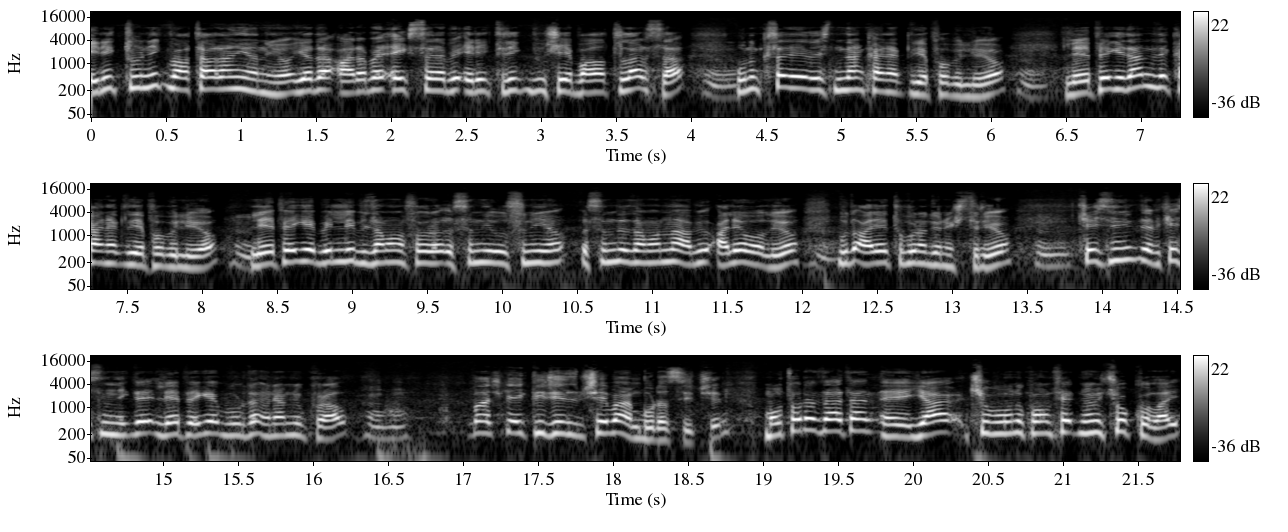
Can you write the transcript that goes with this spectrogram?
elektronik bir hatadan yanıyor ya da araba ekstra bir elektrik bir şey bağlatılarsa bunun kısa devresinden kaynaklı yapabiliyor. LPG'den de kaynaklı yapabiliyor. LPG belli bir zaman sonra ısınıyor, ısınıyor. Isındığı zaman ne yapıyor? Alev alıyor. Bu da alev topuna dönüştürüyor. Kesinlikle ve kesinlikle LPG burada önemli bir kural. Başka ekleyeceğiniz bir şey var mı burası için? Motora zaten e, yağ çubuğunu kontrol etmemiz çok kolay.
